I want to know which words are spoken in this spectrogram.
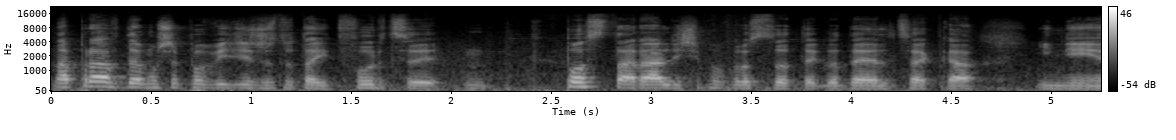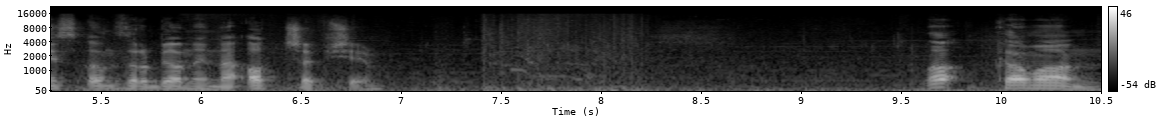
Naprawdę muszę powiedzieć, że tutaj twórcy postarali się po prostu o tego DLC-ka i nie jest on zrobiony na odczep się. No, come on.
